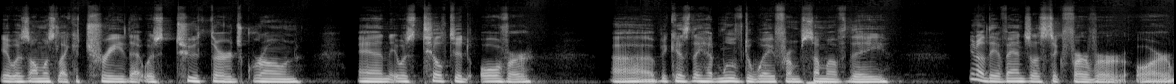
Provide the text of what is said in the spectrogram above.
It was almost like a tree that was two thirds grown and it was tilted over uh, because they had moved away from some of the, you know, the evangelistic fervor or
